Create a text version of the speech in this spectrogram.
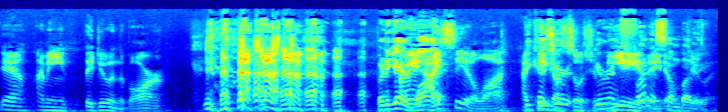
Yeah, I mean, they do in the bar. But again, I mean, why? I see it a lot. I because think you're, on social you're media in front of somebody, don't do it.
